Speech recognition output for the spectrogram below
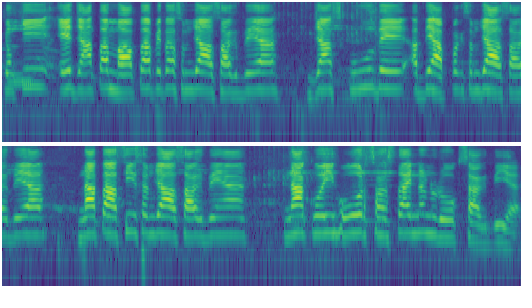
ਕਿਉਂਕਿ ਇਹ ਜਾਂ ਤਾਂ ਮਾਤਾ ਪਿਤਾ ਸਮਝਾ ਸਕਦੇ ਆ, ਜਾਂ ਸਕੂਲ ਦੇ ਅਧਿਆਪਕ ਸਮਝਾ ਸਕਦੇ ਆ, ਨਾ ਤਾਂ ਅਸੀਂ ਸਮਝਾ ਸਕਦੇ ਆ, ਨਾ ਕੋਈ ਹੋਰ ਸੰਸਥਾ ਇਹਨਾਂ ਨੂੰ ਰੋਕ ਸਕਦੀ ਆ।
